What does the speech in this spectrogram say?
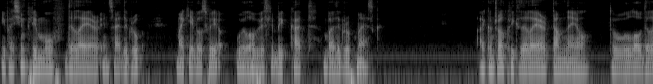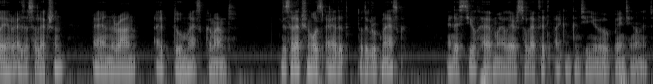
If I simply move the layer inside the group, my cables will, will obviously be cut by the group mask. I control click the layer thumbnail to load the layer as a selection and run add to mask command. The selection was added to the group mask and I still have my layer selected, I can continue painting on it.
